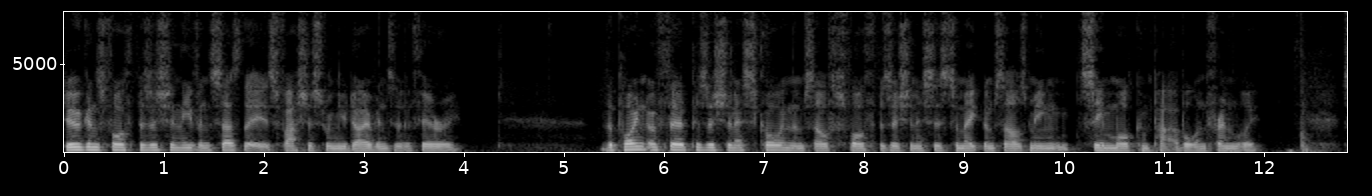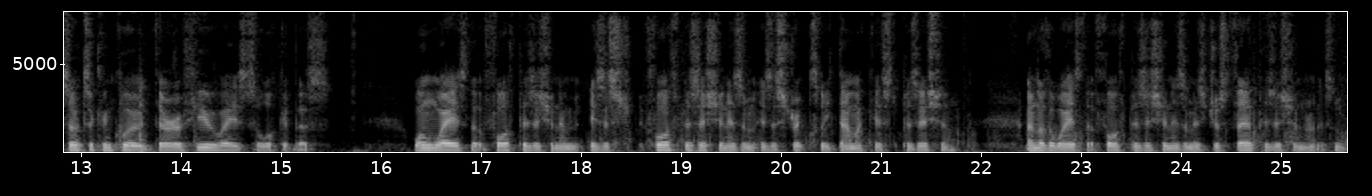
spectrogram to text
Dugin's fourth position even says that it's fascist when you dive into the theory. The point of third positionists calling themselves fourth positionists is to make themselves mean, seem more compatible and friendly. So to conclude, there are a few ways to look at this. One way is that fourth position is a fourth positionism is a strictly Demarchist position. Another way is that fourth positionism is just third positionism,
